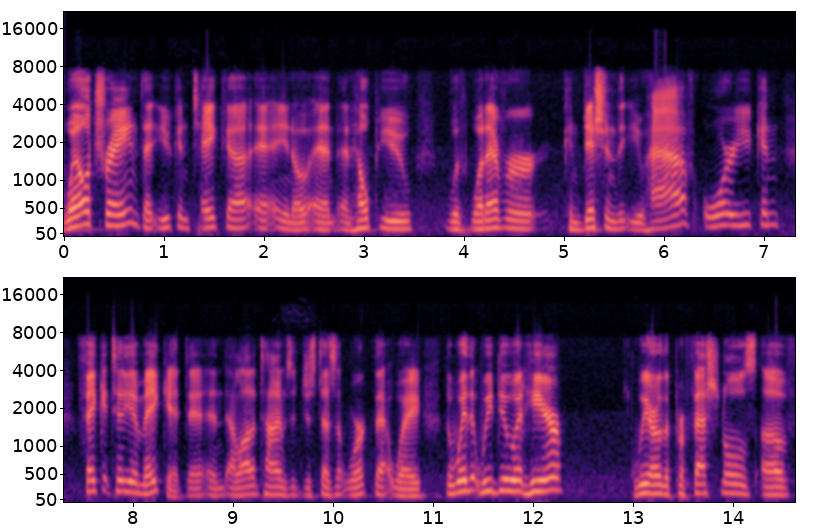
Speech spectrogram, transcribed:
well trained that you can take uh, you know and and help you with whatever condition that you have or you can fake it till you make it. And a lot of times it just doesn't work that way. The way that we do it here, we are the professionals of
